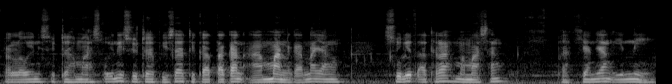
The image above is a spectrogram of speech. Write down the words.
Kalau ini sudah masuk ini sudah bisa dikatakan aman karena yang sulit adalah memasang bagian yang ini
